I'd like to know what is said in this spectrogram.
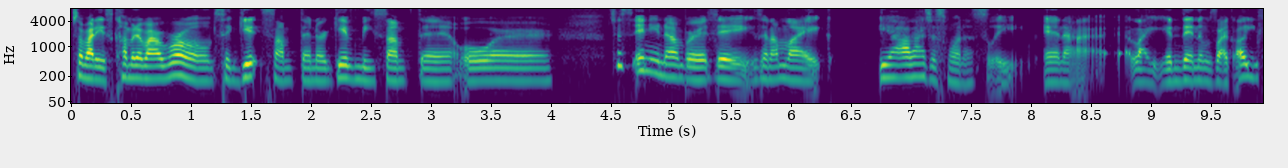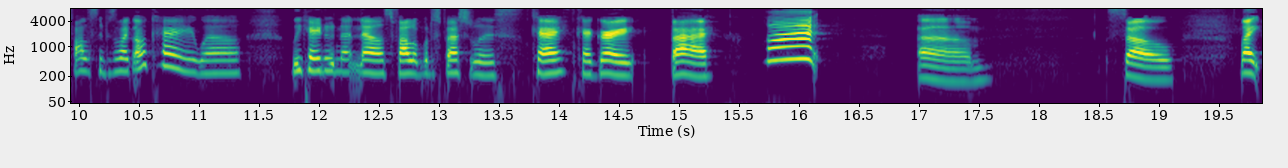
somebody is coming to my room to get something or give me something or just any number of things. And I'm like, y'all, I just want to sleep. And I like, and then it was like, oh, you fall asleep. It's like, okay, well, we can't do nothing else. Follow up with a specialist. Okay. Okay. Great. Bye. What? Um, so like,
